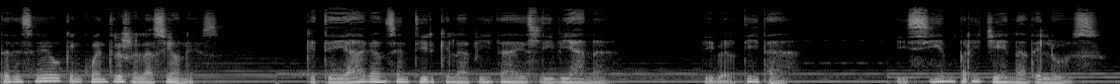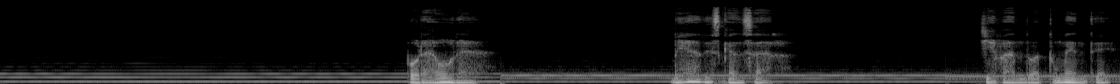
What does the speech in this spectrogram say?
te deseo que encuentres relaciones que te hagan sentir que la vida es liviana, divertida y siempre llena de luz. Por ahora, ve a descansar, llevando a tu mente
